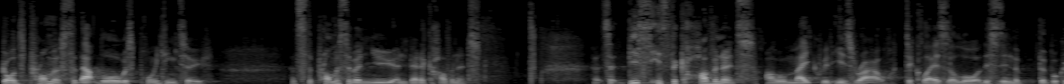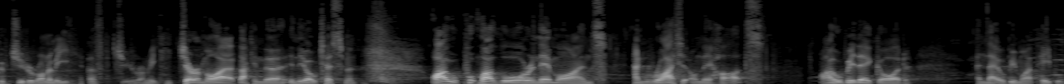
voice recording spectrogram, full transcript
God's promise that that law was pointing to. It's the promise of a new and better covenant. So, this is the covenant I will make with Israel, declares the Lord. This is in the, the book of Deuteronomy, of Deuteronomy, Jeremiah, back in the, in the Old Testament. I will put my law in their minds and write it on their hearts. I will be their God, and they will be my people.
